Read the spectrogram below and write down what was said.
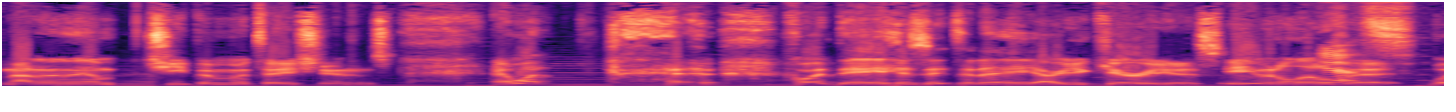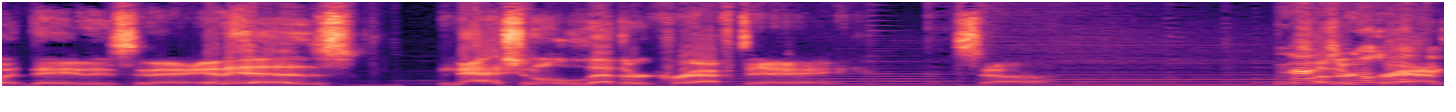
Not of them cheap imitations. And what what day is it today? Are you curious? Even a little Yes. bit. What day it is today? It is National Leathercraft Day. So National Leathercraft.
